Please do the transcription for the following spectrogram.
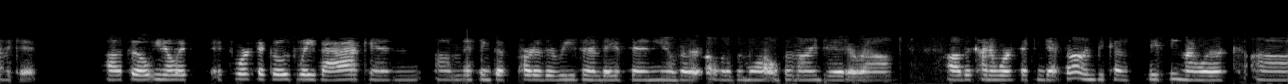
advocates. Uh, so, you know, it's, it's work that goes way back, and um, I think that's part of the reason they've been, you know, a little bit more open-minded around uh, the kind of work that can get done because they've seen my work uh,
